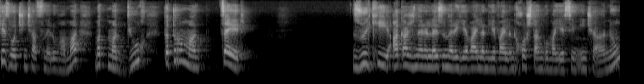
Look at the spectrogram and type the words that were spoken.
քեզ ոչնչացնելու համար, մտնում է գյուղ, կտրում է ծեր զույգի ակաժները, լեզուները եւ այլն եւ այլն խոշտանգում է ես իմ ինչ անում։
